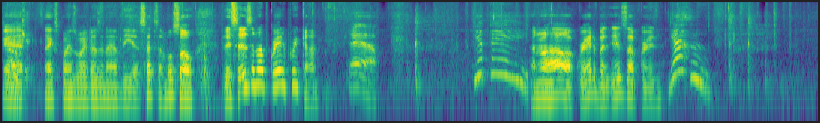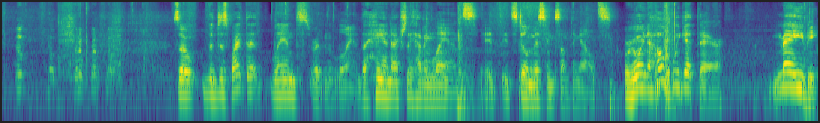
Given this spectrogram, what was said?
Yeah, Okay. that explains why it doesn't have the uh, set symbol. So this is an upgraded precon. Yeah. Yippee! I don't know how upgraded, but it is upgraded. Yahoo! So, the, despite that land, or the land, the hand actually having lands, it, it's still missing something else. We're going to hope we get there. Maybe.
